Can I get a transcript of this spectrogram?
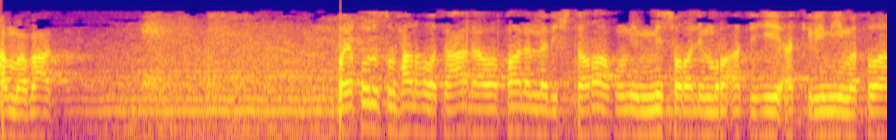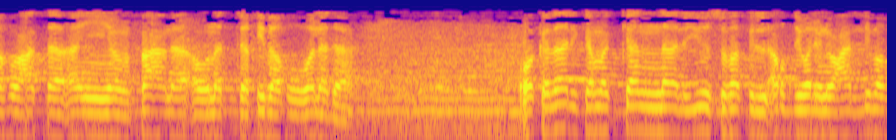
أما بعد ويقول سبحانه وتعالى وقال الذي اشتراه من مصر لامرأته أكرمي مثواه عسى أن ينفعنا أو نتخذه ولدا وكذلك مكنا ليوسف في الأرض ولنعلمه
